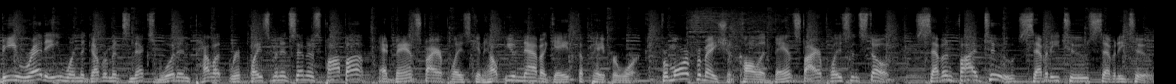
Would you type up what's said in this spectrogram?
Be ready when the government's next wood and pellet replacement incentives pop up. Advanced Fireplace can help you navigate the paperwork. For more information, call Advanced Fireplace and Stove 752 7272.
